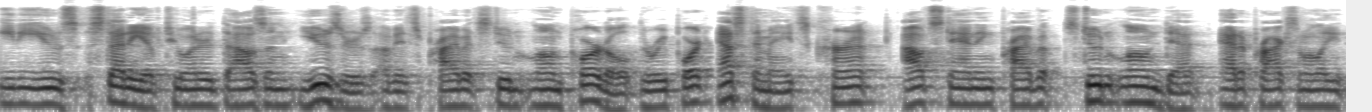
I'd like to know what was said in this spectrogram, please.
EDU's study of 200,000 users of its private student loan portal, the report estimates current outstanding private student loan debt at approximately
